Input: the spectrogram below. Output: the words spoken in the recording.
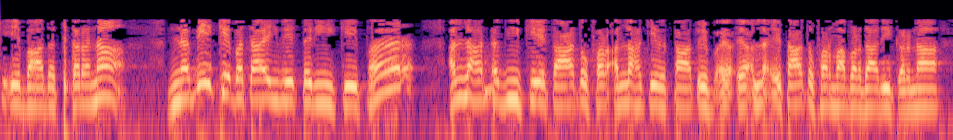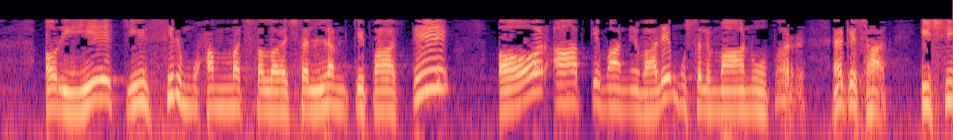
کی عبادت کرنا، نبی کے بتائے ہوئے طریقے پر اللہ نبی کے اطاعت و فر، اللہ کے اطاعت و فرما برداری کرنا۔ اور یہ چیز صرف محمد صلی اللہ علیہ وسلم کے پاس تھی اور آپ کے ماننے والے مسلمانوں پر کے ساتھ۔ اسی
